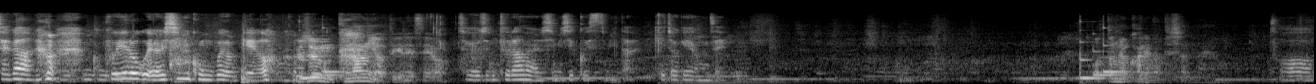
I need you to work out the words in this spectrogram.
제가 브이로그 열심히 공부해 올게요 요즘 근황이 어떻게 되세요? 저 요즘 드라마 열심히 찍고 있습니다 기적의 형제 어떤 역할을 맡으셨나요? 저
